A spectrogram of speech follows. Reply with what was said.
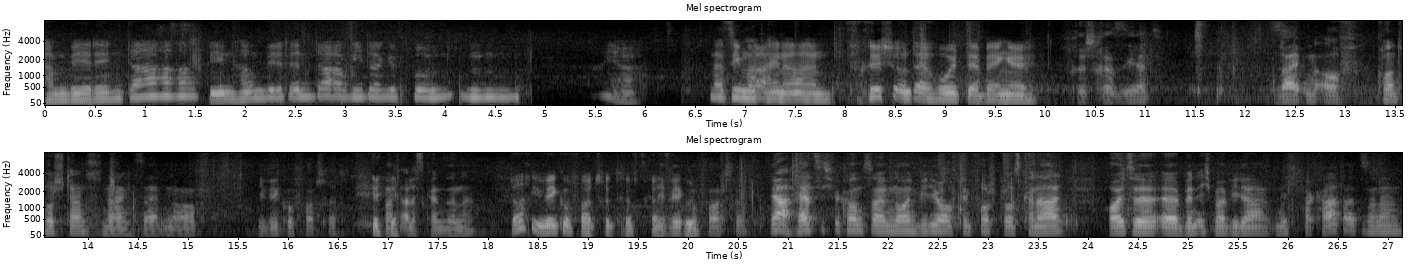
haben wir denn da? Wen haben wir denn da wieder gefunden? Ah ja. Na sieh mal einer an. Frisch und erholt der Bengel. Frisch rasiert. Seiten auf Kontostand. Nein, Seiten auf Iveco-Fortschritt. Macht alles keinen Sinn, ne? Doch, Iveco-Fortschritt trifft's ganz gut. Iveco-Fortschritt. Ja, herzlich willkommen zu einem neuen Video auf dem Fuschblos-Kanal. Heute äh, bin ich mal wieder nicht verkatert, sondern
